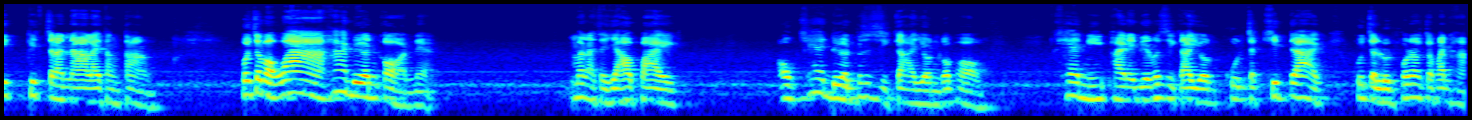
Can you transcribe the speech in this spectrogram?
คิดพิจารณาอะไรต่างๆผมจะบอกว่าห้าเดือนก่อนเนี่ย มันอาจจะยาวไป เอาแค่เดือนพฤศจิกายนก็พอ แค่นี้ภายในเดือนพฤศจิกายน คุณจะคิดได้ คุณจะหลุดพ้นออกจากปัญหา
